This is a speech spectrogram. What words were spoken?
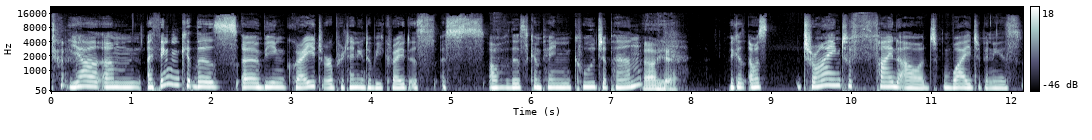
yeah, um, I think this uh, being great or pretending to be great is, is of this campaign Cool Japan Oh yeah, because I was trying to find out why Japanese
